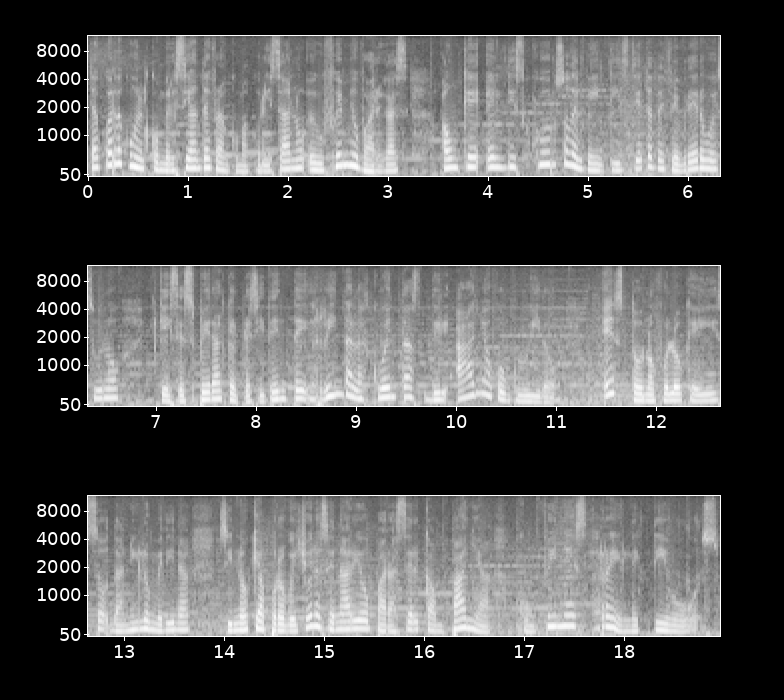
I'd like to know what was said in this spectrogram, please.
De acuerdo con el comerciante franco-macorizano Eufemio Vargas, aunque el discurso del 27 de febrero es uno que se espera que el presidente rinda las cuentas del año concluido, esto no fue lo que hizo Danilo Medina, sino que aprovechó el escenario para hacer campaña con fines reelectivos.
